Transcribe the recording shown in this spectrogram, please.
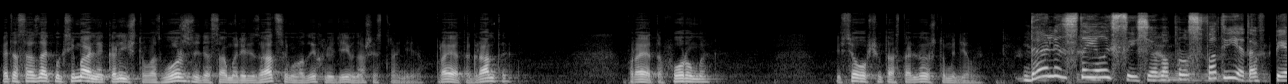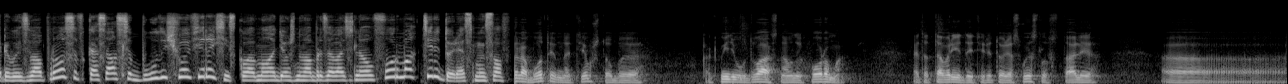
Это создать максимальное количество возможностей для самореализации молодых людей в нашей стране. Про это гранты, про это форумы и все, в общем-то, остальное, что мы делаем. Далее состоялась сессия вопросов-ответов. Первый из вопросов касался будущего Всероссийского молодежного образовательного форума «Территория смыслов». Мы работаем над тем, чтобы как минимум два основных форума, это Таврида и территория смыслов, стали э,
